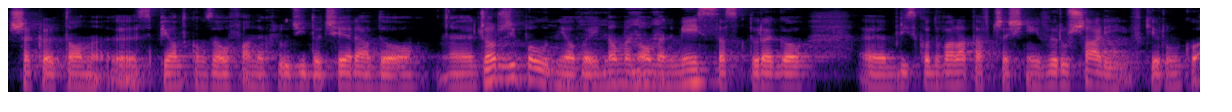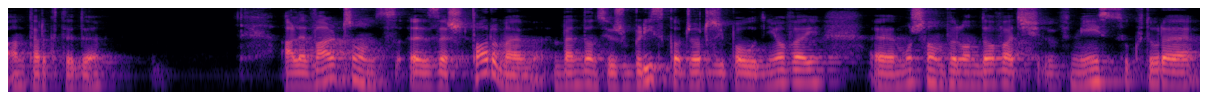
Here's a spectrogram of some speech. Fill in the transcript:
Shackleton e, z piątką zaufanych ludzi dociera do e, Georgii Południowej, nomen omen miejsca, z którego blisko dwa lata wcześniej wyruszali w kierunku Antarktydy. Ale walcząc ze sztormem, będąc już blisko Georgii Południowej, muszą wylądować w miejscu, które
